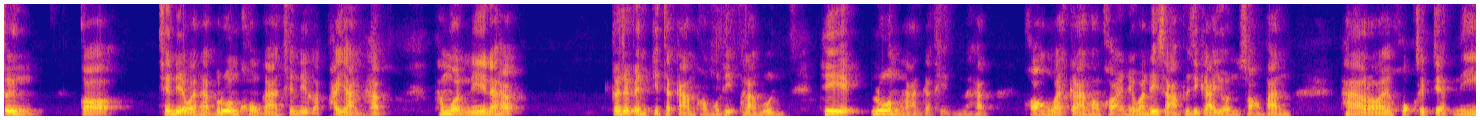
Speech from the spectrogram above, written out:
ซึ่งก็เช่นเดียวกันครับ ร่วมโครงการเช่นเดียวกับพยันครับ ทั้งหมดนี้นะครับ ก็จะเป็นกิจกรรมของมูลที่พลังบุญที่ร่วมงานกระถินนะครับ ของวัดกลางคลองข่อยในวันที่ 3 พฤศจิกายน 2567 นี้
